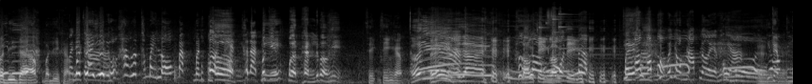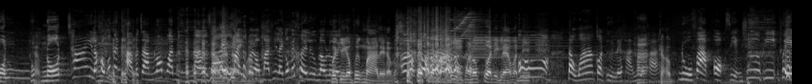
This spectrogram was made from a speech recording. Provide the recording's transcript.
วัสดีครับสวัสดีครับ เมื่อกี้ยืนอยู่ข้างๆแล้วทำไมร้องแบบเหมือนเปิดแผ่นขนาดเมื่อนี้กี้ เปิดแผ่นหรือเปล่าพี่ ซิงซิงครับเฮ้ยเอ้ยไม่ใช่ร้องจริงร้องจริงพี่อ๊อฟอ๊อฟบอกว่ายอมรับเลยอะเมื่อโอ้กี้โหเออยอเก็บจริงหมด ทุกครับโน้ต ใช่แล้วเขาก็เป็นขาประจำรอบวันเหมือนกันนะเออใช่ เพลงใหม่ปล่อยออกมาทีไรก็ไม่เคยลืมเราเลย เมื่อกี้ก็เพิ่งมาเลยครับเออ มาอีกมารบกวนอีกแล้ววันโอ้นี้แต่ว่าก่อนอื่นเลยค่ะพี่คะครับ หนูฝากออกเสียงชื่อพี่เพลง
